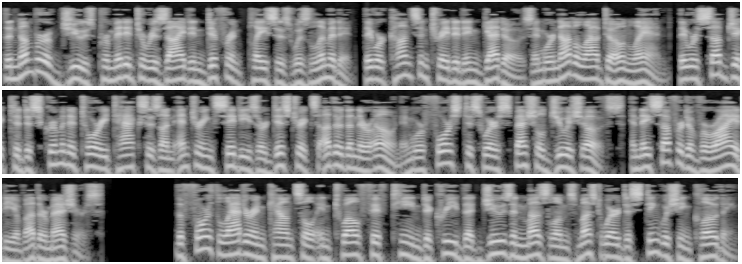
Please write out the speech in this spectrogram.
The number of Jews permitted to reside in different places was limited, they were concentrated in ghettos and were not allowed to own land, they were subject to discriminatory taxes on entering cities or districts other than their own and were forced to swear special Jewish oaths, and they suffered a variety of other measures. The Fourth Lateran Council in 1215 decreed that Jews and Muslims must wear distinguishing clothing.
